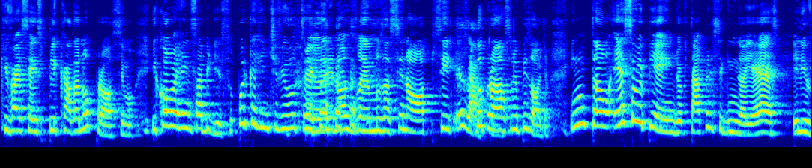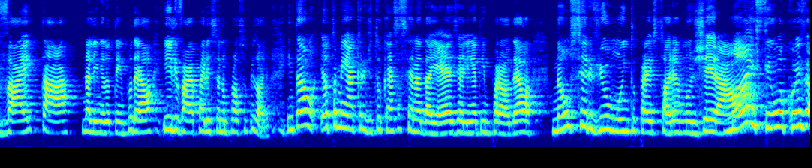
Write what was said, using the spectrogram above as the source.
que vai ser explicada no próximo. E como a gente sabe disso? Porque a gente viu o trailer e nós lemos a sinopse Exato. do próximo episódio. Então, esse Whip Angel que tá perseguindo a Yes, ele vai estar na linha do tempo dela e ele vai aparecer no próximo episódio. Então, eu também acredito que essa cena da Yes e a linha temporal dela não serviu muito pra história no geral. Mas tem uma coisa,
